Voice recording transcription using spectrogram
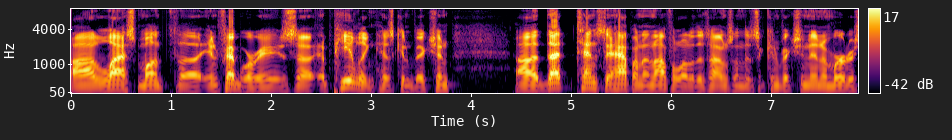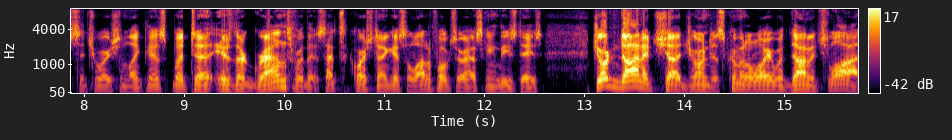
uh, last month uh, in February, is uh, appealing his conviction. That tends to happen an awful lot of the times when there's a conviction in a murder situation like this. But is there grounds for this? That's the question I guess a lot of folks are asking these days. Jordan Donich uh, joined us, criminal lawyer with Donich Law,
